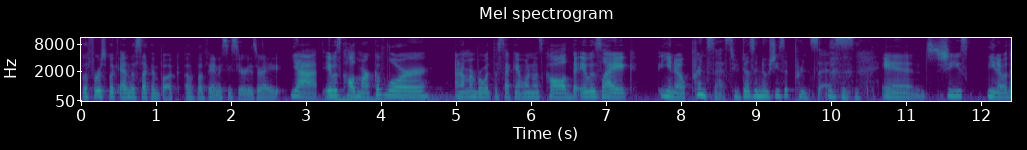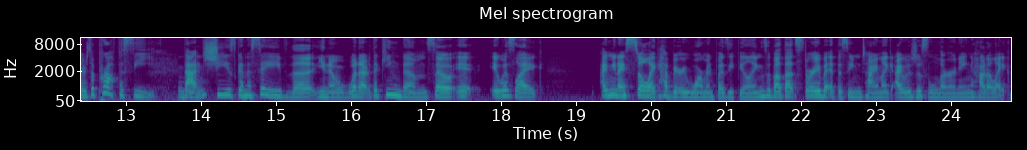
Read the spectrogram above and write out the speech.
the first book and the second book of a fantasy series, right? Yeah, it was called Mark of Lore. I don't remember what the second one was called, but it was like, you know, princess who doesn't know she's a princess. and she's, you know, there's a prophecy mm-hmm. that she's going to save the, you know, whatever, the kingdom. So it it was like I mean, I still like have very warm and fuzzy feelings about that story, but at the same time, like I was just learning how to like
